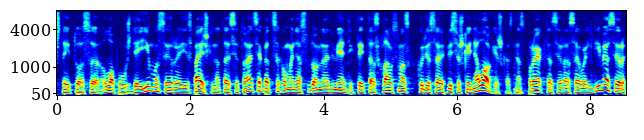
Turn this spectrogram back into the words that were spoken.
štai tuos lopo uždėjimus ir jis paaiškino tą situaciją, bet sakau, mane sudomina vien tik tai tas klausimas, kuris visiškai nelogiškas, nes projektas yra savivaldybės ir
